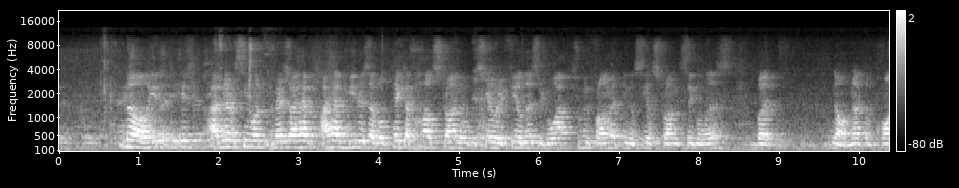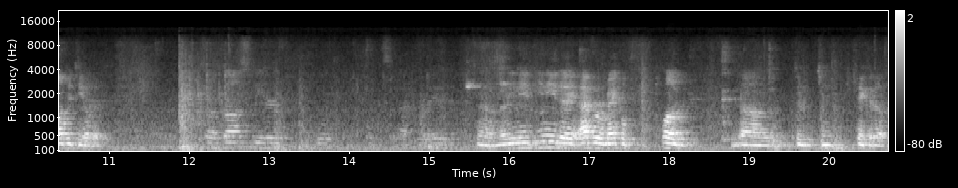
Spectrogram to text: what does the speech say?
that- that- No, it, it, I've never seen one measure, I have, I have meters that will pick up how strong the square wave field is, we can walk to and from it, and you'll see how strong the signal is, but, no, not the quantity of it. So a Gauss meter, will- it's not related. No, no, you need, you need a Avramenko plug, uh, to, to pick it up.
